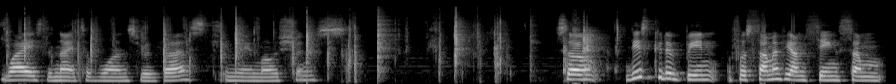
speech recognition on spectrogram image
Why is the knight of wands reversed in your emotions? So this could have been for some of you i'm seeing some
